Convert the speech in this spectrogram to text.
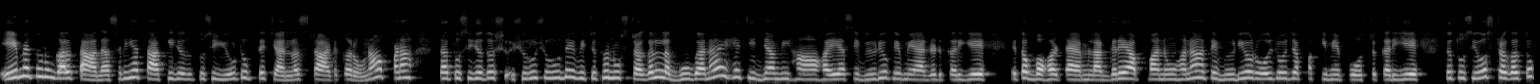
ਇਹ ਮੈਂ ਤੁਹਾਨੂੰ ਗੱਲ ਤਾਂ ਦੱਸ ਰਹੀ ਹਾਂ, ਤਾਂ ਕਿ ਜਦੋਂ ਤੁਸੀਂ YouTube ਤੇ ਚੈਨਲ ਸਟਾਰਟ ਕਰੋ ਨਾ ਆਪਣਾ, ਤਾਂ ਤੁਸੀਂ ਜਦੋਂ ਸ਼ੁਰੂ ਸ਼ੁਰੂ ਦੇ ਵਿੱਚ ਤੁਹਾਨੂੰ ਸਟਰਗਲ ਲੱਗੂਗਾ ਨਾ ਇਹ ਚੀਜ਼ਾਂ ਵੀ, ਹਾਂ, ਹਾਏ, ਅਸੀਂ ਵੀਡੀਓ ਕਿਵੇਂ ਐਡਿਟ ਕਰੀਏ, ਇਹ ਤਾਂ ਬਹੁਤ ਟਾਈਮ ਲੱਗ ਰਿਹਾ ਆਪਾਂ ਨੂੰ, ਹਨਾ, ਤੇ ਵੀਡੀਓ ਰੋਜ਼-ਰੋਜ਼ ਆਪਾਂ ਕਿਵੇਂ ਪੋਸਟ ਕਰੀਏ, ਤੇ ਤੁਸੀਂ ਉਹ ਸਟਰਗਲ ਤੋਂ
